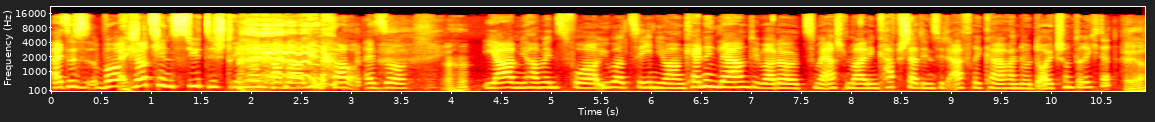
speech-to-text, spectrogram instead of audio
Also das Wörtchen Süd ist drinnen, aber genau. Also Aha. ja, wir haben uns vor über zehn Jahren kennengelernt. Ich war da zum ersten Mal in Kapstadt in Südafrika, habe da Deutsch unterrichtet. Ja.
